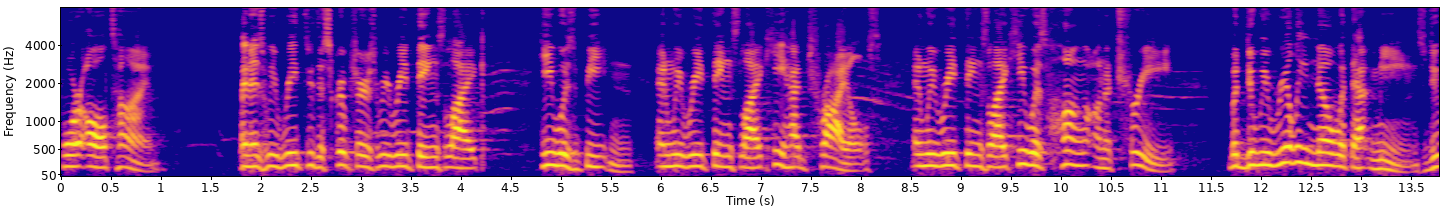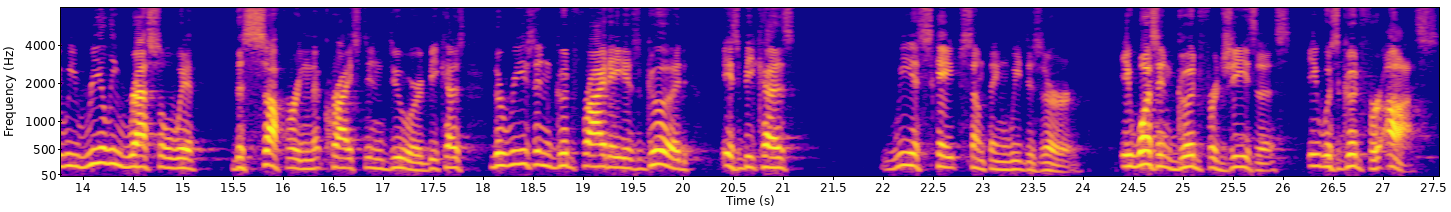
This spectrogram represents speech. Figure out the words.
for all time. And as we read through the scriptures, we read things like, He was beaten, and we read things like, He had trials, and we read things like, He was hung on a tree. But do we really know what that means? Do we really wrestle with the suffering that Christ endured? Because the reason Good Friday is good is because we escaped something we deserved. It wasn't good for Jesus, it was good for us.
